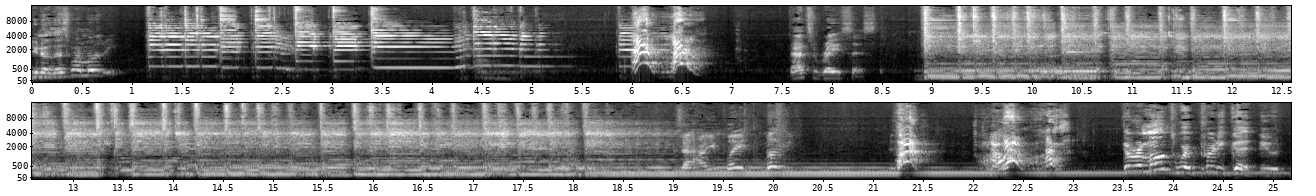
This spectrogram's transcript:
You know this one, Mosby? That's racist. That how you play? Is The Ramones were pretty good, dude.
